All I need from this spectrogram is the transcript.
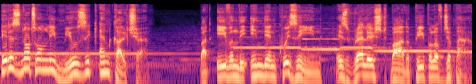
It is not only music and culture, but even the Indian cuisine is relished by the people of Japan.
